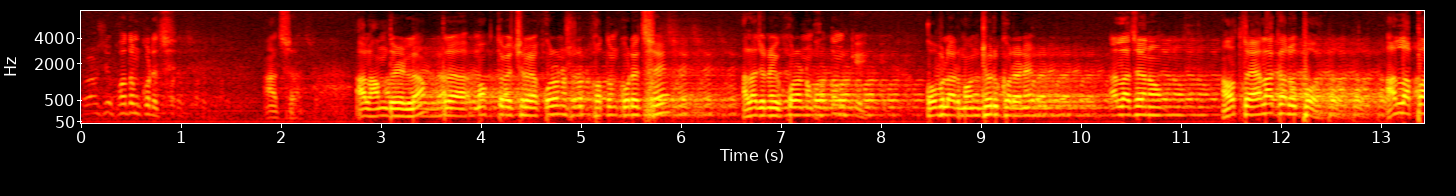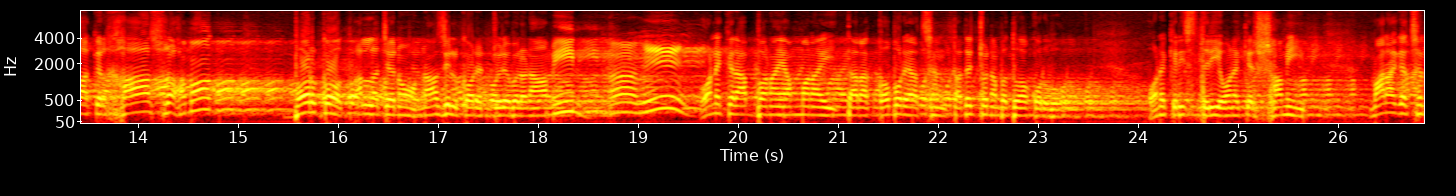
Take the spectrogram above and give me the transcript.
কোরআন শরীফ খতম করেছে। আচ্ছা আলহামদুলিল্লাহ, তারা মক্তবের ছেলেরা কোরআন শরীফ খতম করেছে। আল্লাহ যেন এই কোরআন খতমকে কবুল আর মঞ্জুর করে নেন। আল্লাহ যেন অত্র এলাকার উপর আল্লাহ পাকের খাস রহমত বরকত আল্লাহ যেন নাজিল করেন। জুড়ে বলেন আমিন। আমিন। অনেকের আব্বা নাই আম্মা নাই তারা কবরে আছেন তাদের জন্য আমরা দোয়া করব। অনেকের স্ত্রী অনেকের স্বামী মারা গেছেন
